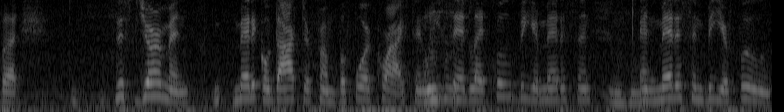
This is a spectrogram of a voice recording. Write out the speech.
but this German medical doctor from before Christ, and when he said, "Let food be your medicine, and medicine be your food."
